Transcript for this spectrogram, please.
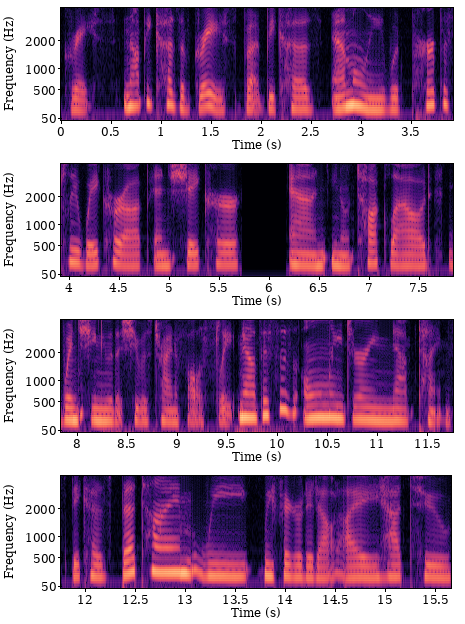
Grace. Not because of Grace, but because Emily would purposely wake her up and shake her and, you know, talk loud when she knew that she was trying to fall asleep. Now, this is only during nap times because bedtime we we figured it out. I had to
